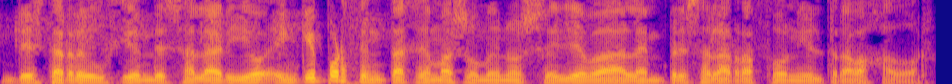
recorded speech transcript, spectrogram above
de esta reducción de salario, ¿en qué porcentaje más o menos se lleva la empresa la razón y el trabajador?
